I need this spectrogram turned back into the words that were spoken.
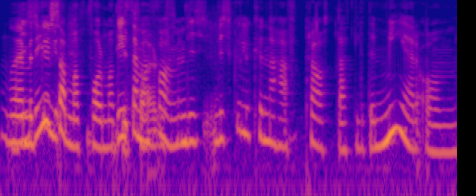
Nej Vi men det är ju skulle- samma form av det är typ samma förberedelse. form, men vi, vi skulle kunna ha pratat lite mer om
